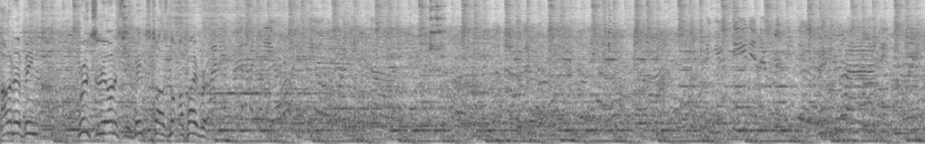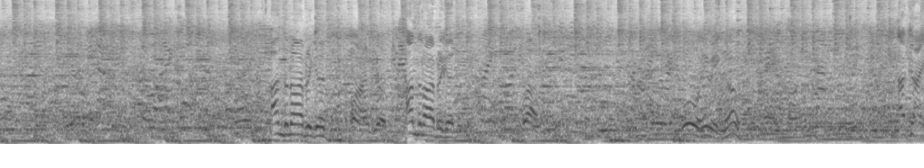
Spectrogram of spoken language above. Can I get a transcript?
I'm going to be brutally honest with you, beef is not my favourite. Undeniably good. Oh, that's good. Undeniably good. Well, Oh, here we go. Okay,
